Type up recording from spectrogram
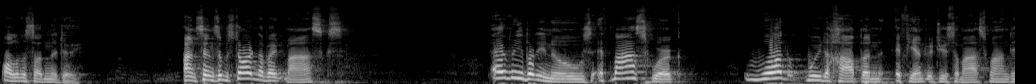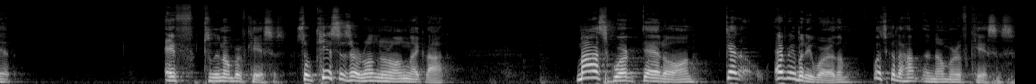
all of a sudden they do. And since I'm starting about masks, everybody knows if masks work, what would happen if you introduce a mask mandate? If to the number of cases. So cases are running along like that. Masks work dead on. Get everybody wear them. What's going to happen to the number of cases?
